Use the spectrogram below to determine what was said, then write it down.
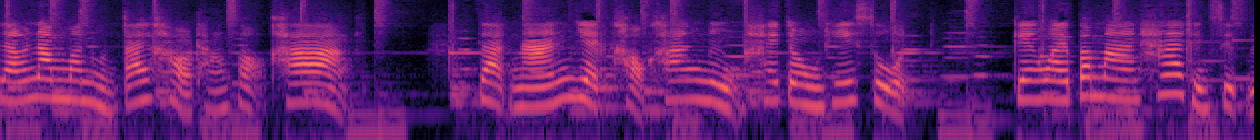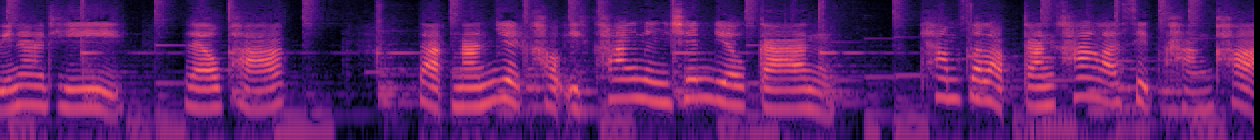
แล้วนำมาหนุนใต้เข่าทั้งสองข้าง จากนั้นเหยียดเข่าข้างหนึ่งให้ตรงที่สุด เกรงไว้ประมาณ 5-10 วินาที แล้วพัก จากนั้นเหยียดเข่าอีกข้างหนึ่งเช่นเดียวกันทำสลับกันข้างละ 10 ครั้งค่ะ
